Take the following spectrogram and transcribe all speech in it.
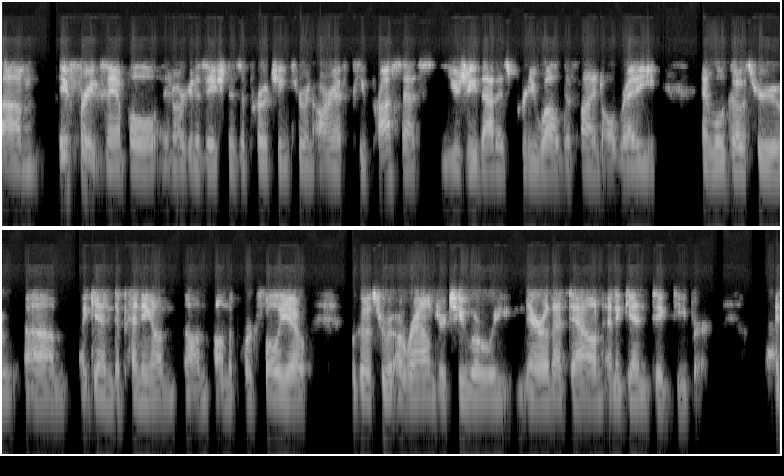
Um, if, for example, an organization is approaching through an RFP process, usually that is pretty well defined already. And we'll go through, um, again, depending on, on, on, the portfolio, we'll go through a round or two where we narrow that down and again dig deeper. I,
